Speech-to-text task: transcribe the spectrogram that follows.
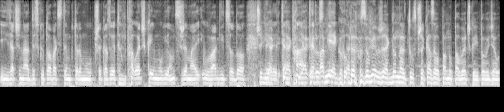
i zaczyna dyskutować z tym, któremu przekazuje tę pałeczkę i mówiąc, że ma uwagi co do Czyli e, jak, tempa, jak, jak tempa rozumiem, biegu. rozumiem, że jak Donald Tusk przekazał panu pałeczkę i powiedział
